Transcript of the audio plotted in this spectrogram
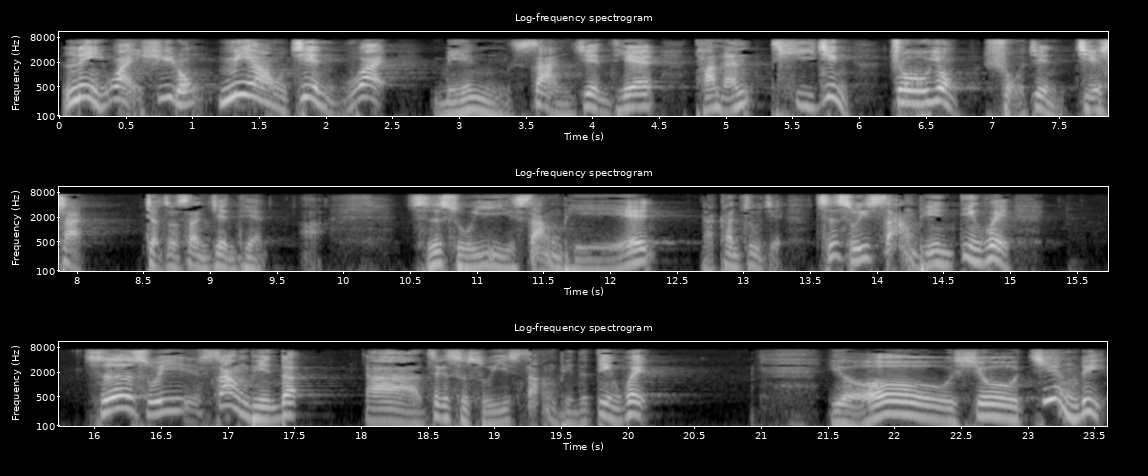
内外虚荣，妙见无碍，名善见天。他能体净周用，所见皆善，叫做善见天啊。此属于上品，啊看注解，此属于上品定慧，此属于上品的啊，这个是属于上品的定慧。有修静律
